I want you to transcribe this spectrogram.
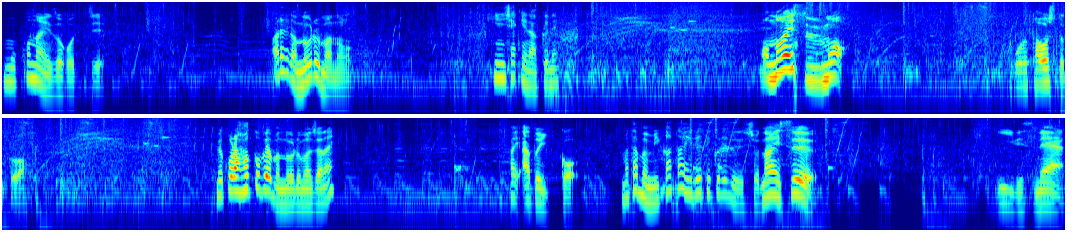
もう来ないぞ、こっち。あれがノルマの、金鮭なくねあ、ナイス、うまっこれ倒しとくわ。で、これ運べばノルマじゃない？はい、あと1個。まあ、多分味方入れてくれるでしょ。ナイスいいですね。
